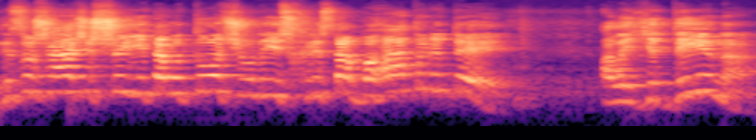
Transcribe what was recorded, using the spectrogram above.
незважаючи, що її там оточували із Христа багато людей. Але єдина,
